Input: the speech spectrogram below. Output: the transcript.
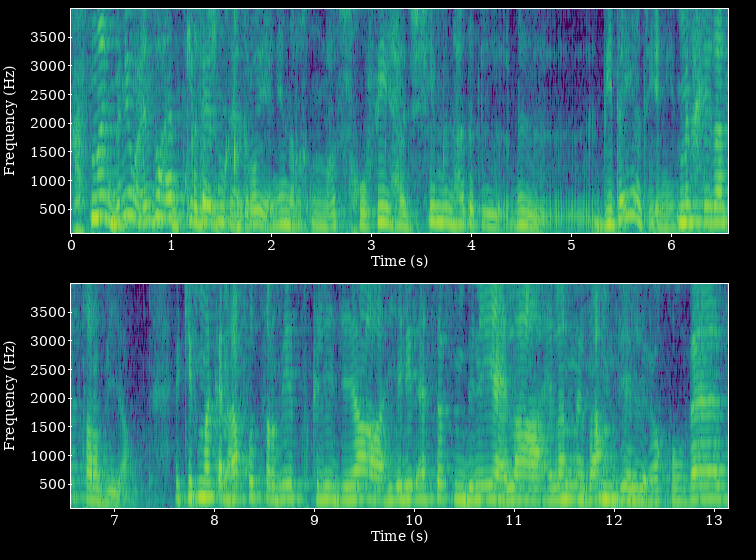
خصنا نبنيو عنده هذا التقدير كيفاش نقدروا يعني نرسخوا فيه هذا الشيء من هذاك من البدايات يعني؟ من خلال التربية. كيف ما كنعرفوا التربية التقليدية هي للأسف مبنية على على النظام ديال العقوبات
